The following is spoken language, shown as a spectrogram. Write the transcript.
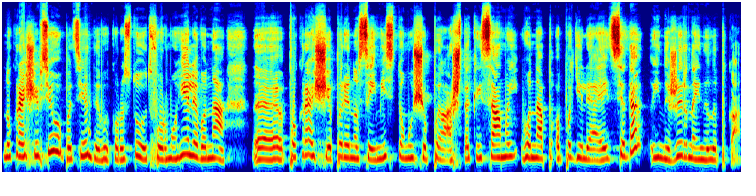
Ну краще всього пацієнти використовують форму геля. Вона е, покращує переносимість, тому що pH такий самий, вона поділяється, да? і не жирна, і не липка.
